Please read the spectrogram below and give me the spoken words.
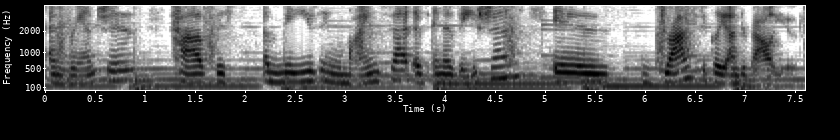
and ranches have this amazing mindset of innovation is drastically undervalued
